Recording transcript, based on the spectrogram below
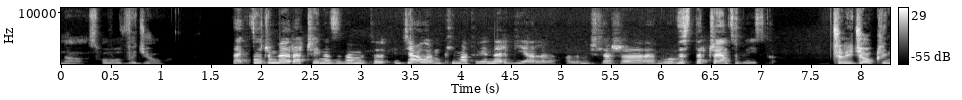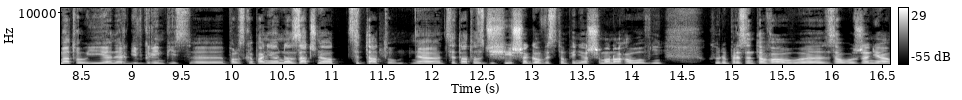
na słowo wydział. Tak, znaczy my raczej nazywamy to działem klimatu i energii, ale, ale myślę, że było wystarczająco blisko czyli dział klimatu i energii w Greenpeace e, Polska. Pani Ona, zacznę od cytatu. E, cytatu z dzisiejszego wystąpienia Szymona Hołowni, który prezentował e, założenia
